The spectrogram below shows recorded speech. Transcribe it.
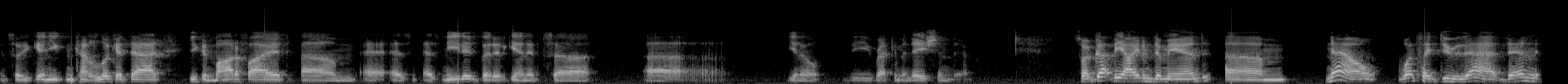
and so again, you can kind of look at that. You can modify it um, as as needed, but again, it's uh, uh, you know the recommendation there. So I've got the item demand. Um, now, once I do that, then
